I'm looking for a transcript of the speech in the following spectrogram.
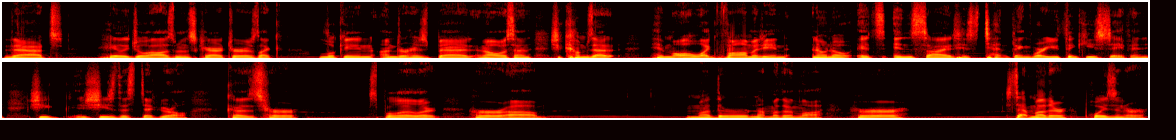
that Haley Joel Osment's character is like looking under his bed, and all of a sudden she comes at him all like vomiting. No, no, it's inside his tent thing where you think he's safe, and she she's this dead girl because her spoiler alert, her um, mother, not mother-in-law, her stepmother poisoned her.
